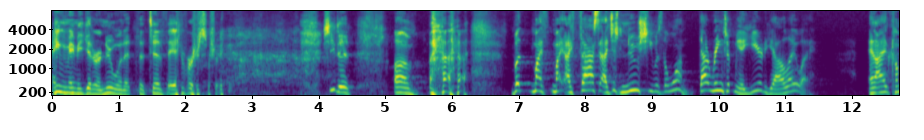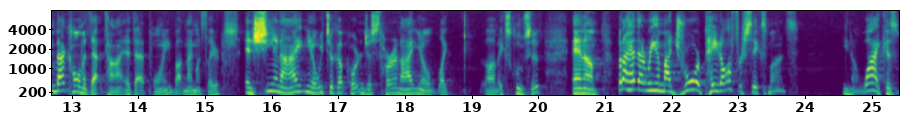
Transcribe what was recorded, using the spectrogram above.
Amy made me get her a new one at the 10th anniversary. she did. Um, but my, my, I fasted. I just knew she was the one. That ring took me a year to get out of layaway. And I had come back home at that time, at that point, about nine months later. And she and I, you know, we took up court and just her and I, you know, like um, exclusive. And, um, but I had that ring in my drawer paid off for six months. You know, why? Because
